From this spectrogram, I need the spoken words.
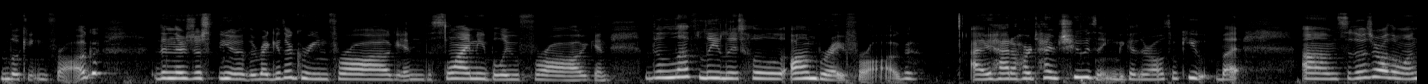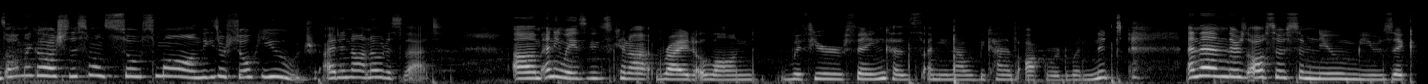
looking frog. Then there's just, you know, the regular green frog and the slimy blue frog and the lovely little ombre frog. I had a hard time choosing because they're all so cute, but um, so those are all the ones. Oh my gosh, this one's so small and these are so huge. I did not notice that. Um, anyways, these cannot ride along with your thing because, I mean, that would be kind of awkward, wouldn't it? And then there's also some new music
